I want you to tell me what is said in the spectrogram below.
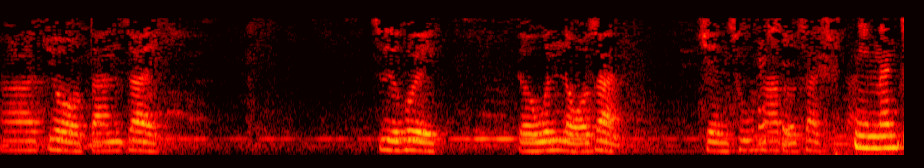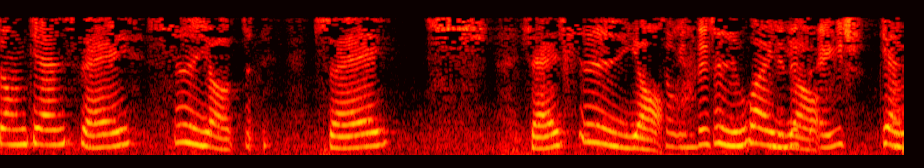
他就担在智慧的温柔上，显出他的善行来。你们中间谁是有谁谁是有智慧有见识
